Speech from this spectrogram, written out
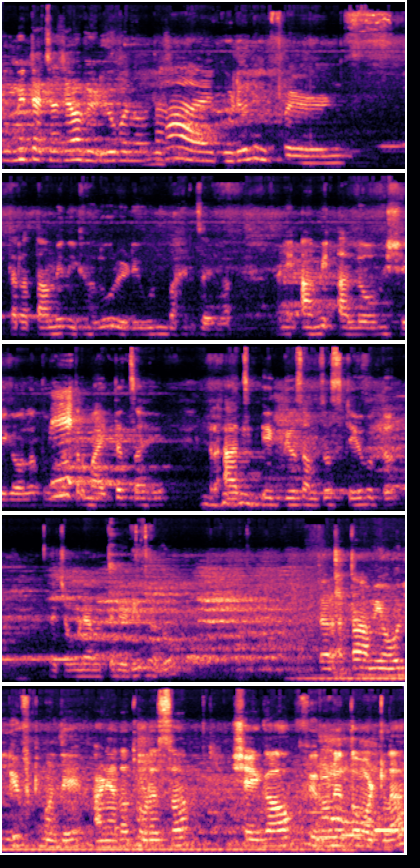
तुम्ही त्याचा जेव्हा व्हिडिओ बनवता हाय गुड इव्हनिंग फ्रेंड्स तर आता आम्ही निघालो रेडी होऊन बाहेर जायला. आणि आम्ही आलो शेगावला तुम्हाला तर माहीतच आहे. तर आज एक दिवस आमचं स्टे होतं. त्याच्यामुळे आम्ही तर रेडी झालो. तर आता आम्ही आहोत लिफ्टमध्ये आणि आता थोडंसं शेगाव फिरून येतो म्हटलं.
